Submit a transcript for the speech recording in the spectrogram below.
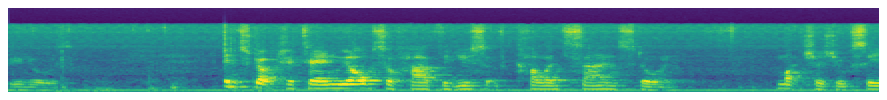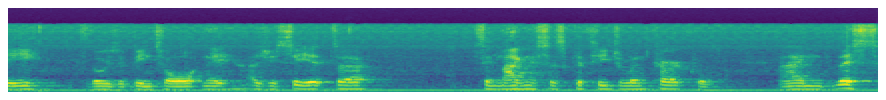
Who knows? In structure 10 we also have the use of coloured sandstone. Much as you'll see those who've been to Orkney, as you see at uh, St Magnus's Cathedral in Kirkwall. And this,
